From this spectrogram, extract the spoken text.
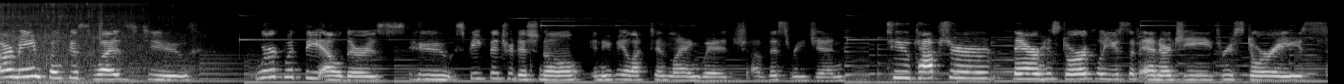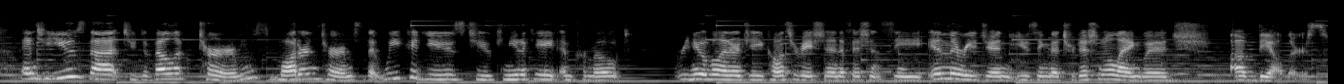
Our main focus was to work with the elders who speak the traditional Inuvialuktun language of this region to capture their historical use of energy through stories and to use that to develop terms, modern terms, that we could use to communicate and promote renewable energy conservation and efficiency in the region using the traditional language of the elders.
